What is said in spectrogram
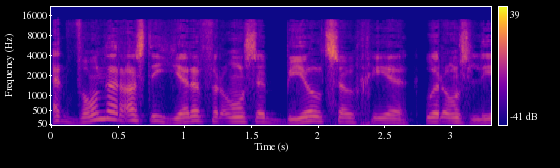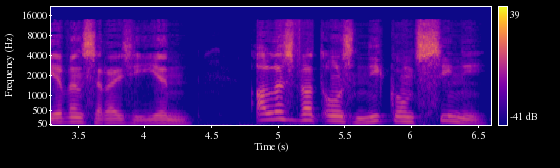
Ek wonder as die Here vir ons 'n beeld sou gee oor ons lewensreis hierheen alles wat ons nie kon sien nie.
